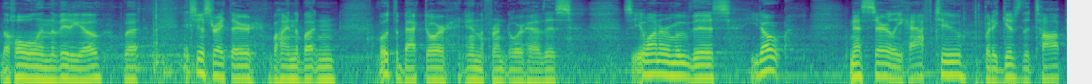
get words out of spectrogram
the hole in the video, but it's just right there behind the button. Both the back door and the front door have this. So you want to remove this. You don't necessarily have to, but it gives the top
